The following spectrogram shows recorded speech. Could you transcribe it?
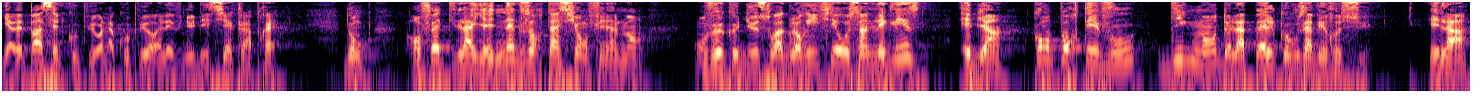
Il n'y avait pas cette coupure. La coupure, elle est venue des siècles après. Donc, en fait, là, il y a une exhortation finalement on veut que Dieu soit glorifié au sein de l'Église Eh bien, comportez-vous dignement de l'appel que vous avez reçu. Et là,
